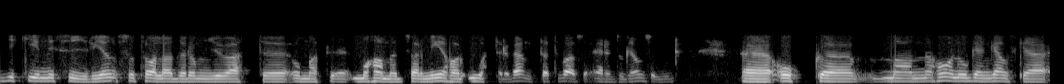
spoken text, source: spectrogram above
gick in i Syrien så talade de ju att, eh, om att eh, Mohammeds armé har återvänt. Det var alltså Erdogans ord. Eh, och eh, man har nog en ganska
